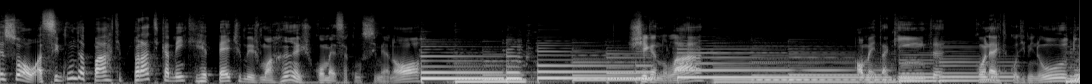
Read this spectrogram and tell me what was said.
Pessoal, a segunda parte praticamente repete o mesmo arranjo. Começa com Si menor, chega no Lá, aumenta a quinta, conecta com o diminuto.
